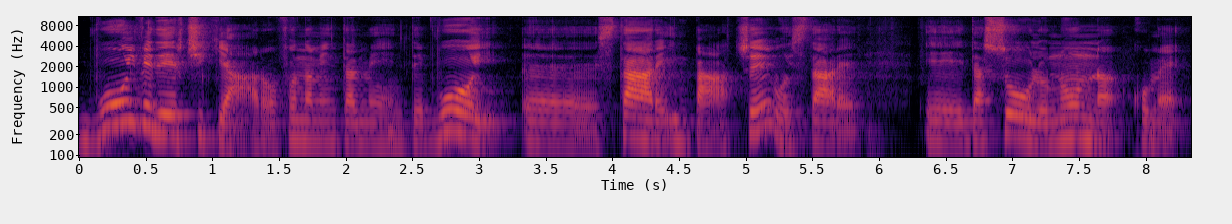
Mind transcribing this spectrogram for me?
vuoi vederci chiaro fondamentalmente, vuoi eh, stare in pace, vuoi stare eh, da solo, non come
